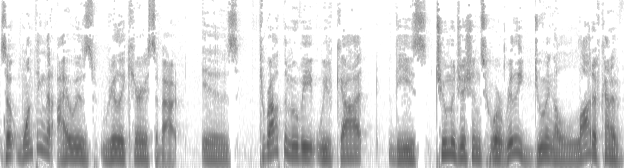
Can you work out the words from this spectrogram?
So one thing that I was really curious about is throughout the movie we've got these two magicians who are really doing a lot of kind of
